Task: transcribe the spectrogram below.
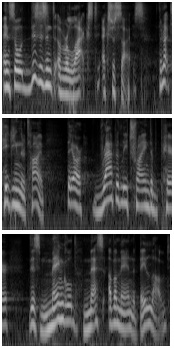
And so this isn't a relaxed exercise. They're not taking their time. They are rapidly trying to prepare this mangled mess of a man that they loved.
